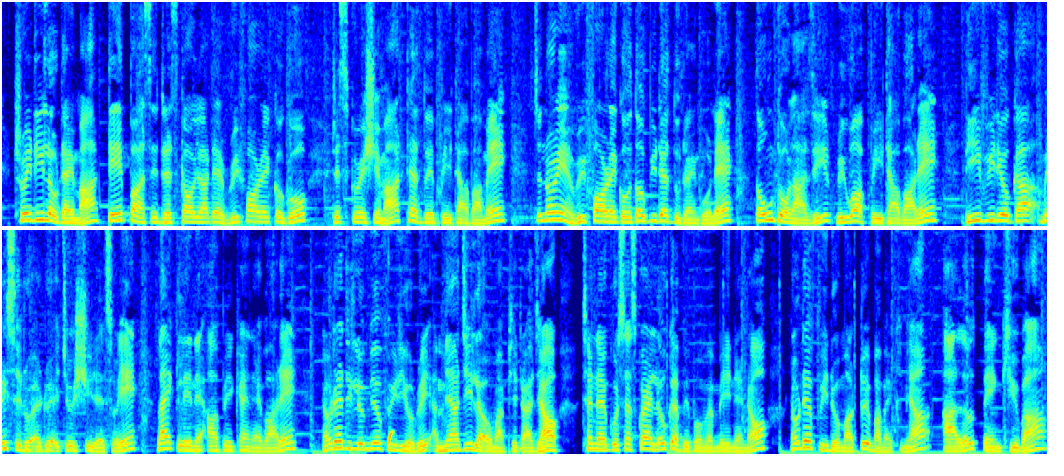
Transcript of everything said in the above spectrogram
။ trading လုပ်တိုင်းမှာ10% discount ရတဲ့ referral code ကို description မှာထည့်သွင်းပေးထားပါမယ်။ကျွန်တော်ရဲ့ referral code သုံးပြတဲ့သူတိုင်းကိုလည်း3ဒေါ်လာစီ reward ပေးထားပါတယ်။ဒီဗီဒီယိုကမိတ်ဆွေတို့အတွက်အကျိုးရှိတယ်ဆိုရင် like လေးနဲ့အားပေးခိုင်းနိုင်ပါတယ်။နောက်တဲ့ဒီလိုမျိုးဗီဒီယိုတွေအများကြီးလာအောင်မှာဖြစ်တာကြောင့် channel ကို subscribe လုပ်ခဲ့ပေးဖို့မမေ့နဲ့နော်။နောက်တဲ့ဗီဒီယိုမှာတွေ့ပါမယ်ခင်ဗျာ။အားလုံး thank you ပါ။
